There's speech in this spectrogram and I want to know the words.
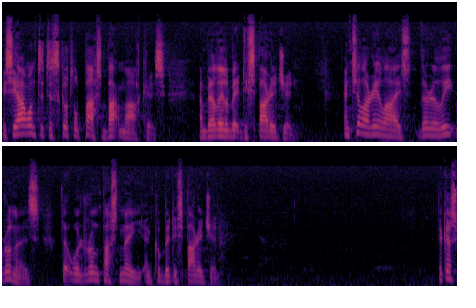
You see, I wanted to scuttle past back markers and be a little bit disparaging until I realised there are elite runners that would run past me and could be disparaging. Because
